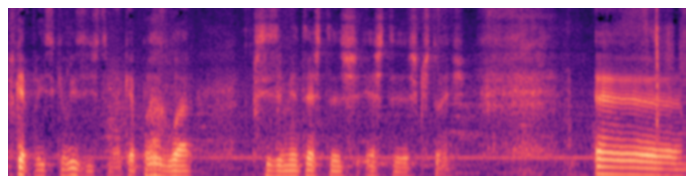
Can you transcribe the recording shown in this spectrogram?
Porque é para isso que ele existe, não é? que é para regular precisamente estas, estas questões. Uh,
